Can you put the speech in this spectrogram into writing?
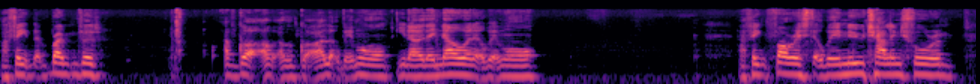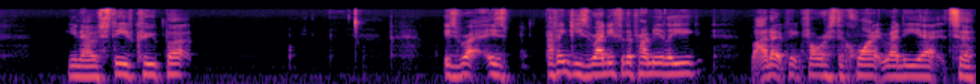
I think that Brentford, I've got, I've got a little bit more. You know, they know a little bit more. I think Forest it'll be a new challenge for them. You know, Steve Cooper is re- is I think he's ready for the Premier League, but I don't think Forest are quite ready yet to,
